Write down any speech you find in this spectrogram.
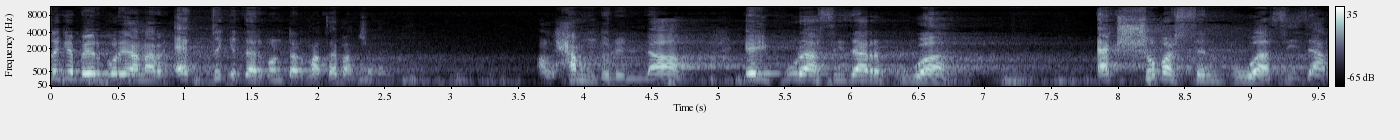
থেকে বের করে আনার এক থেকে দেড় ঘণ্টার মাথায় বাচ্চা হয়। আলহামদুলিল্লাহ। এই পুরা সিজার বুয়া, একশো পার্সেন্ট বুয়া সিজার।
